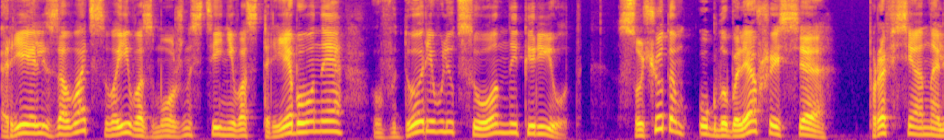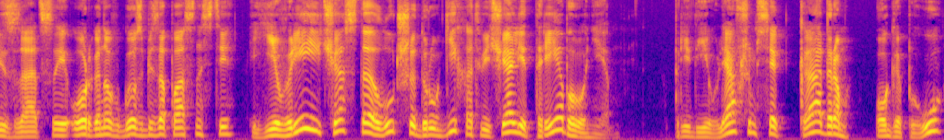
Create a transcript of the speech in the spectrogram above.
реализовать свои возможности, невостребованные в дореволюционный период. С учетом углублявшейся профессионализации органов госбезопасности, евреи часто лучше других отвечали требованиям, предъявлявшимся кадрам ОГПУ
